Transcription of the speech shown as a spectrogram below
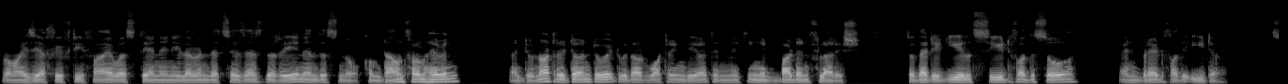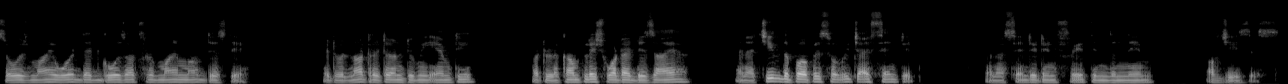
From Isaiah 55, verse 10 and 11, that says, As the rain and the snow come down from heaven and do not return to it without watering the earth and making it bud and flourish, so that it yields seed for the sower and bread for the eater. So is my word that goes out from my mouth this day. It will not return to me empty, but will accomplish what I desire and achieve the purpose for which I sent it. And I sent it in faith in the name of Jesus.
